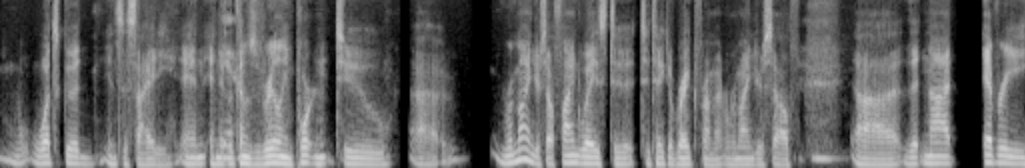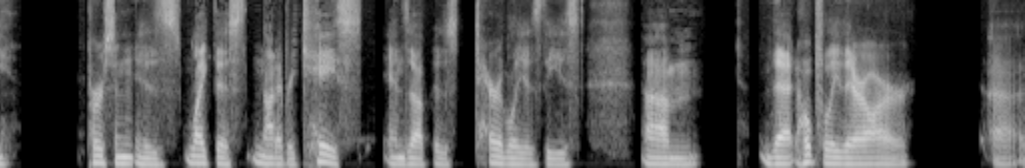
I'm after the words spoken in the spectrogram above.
what's good in society and and it Yeah. becomes really important to uh, remind yourself find ways to to take a break from it remind yourself Mhm. uh, that not every person is like this not every case ends up as terribly as these um, that hopefully there are uh,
